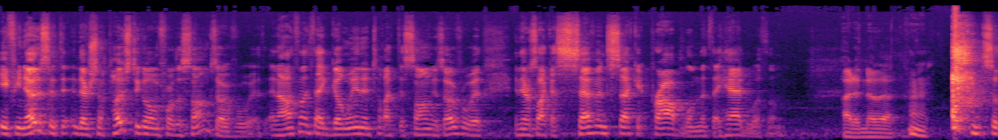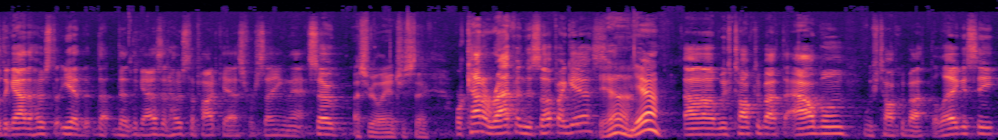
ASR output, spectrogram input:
if you notice that they're supposed to go in before the song's over with, and I don't think they go in until like the song is over with, and there's like a seven second problem that they had with them. I didn't know that. Hmm. So the guy that hosts, the, yeah, the, the, the guys that host the podcast were saying that. So That's really interesting. we're kind of wrapping this up, I guess. Yeah. Yeah. Uh, we've talked about the album. We've talked about the legacy.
